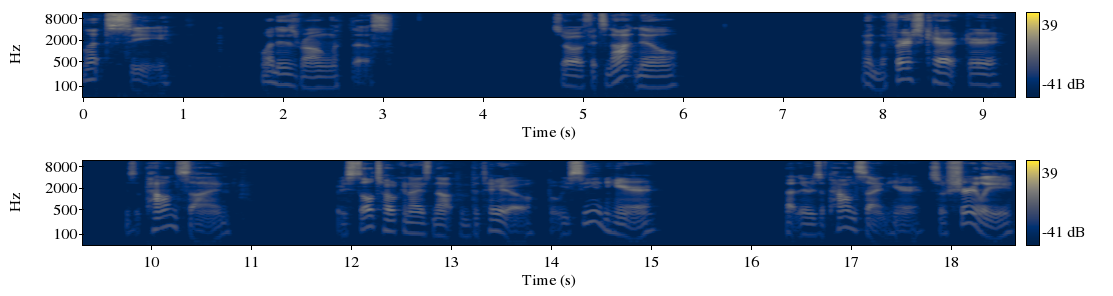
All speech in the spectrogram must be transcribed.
Let's see. What is wrong with this? So if it's not nil, and the first character is a pound sign, we still tokenize not from potato, but we see in here that there is a pound sign here. So surely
